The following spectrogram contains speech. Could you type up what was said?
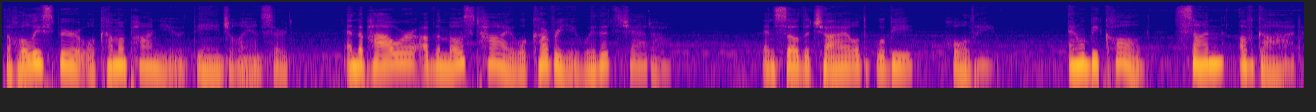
The Holy Spirit will come upon you, the angel answered, and the power of the Most High will cover you with its shadow. And so the child will be holy, and will be called Son of God.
